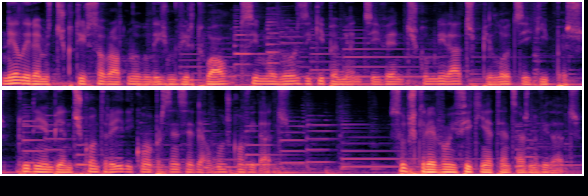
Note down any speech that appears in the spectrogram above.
Nele iremos discutir sobre automobilismo virtual, simuladores, equipamentos, eventos, comunidades, pilotos e equipas, tudo em ambiente descontraído e com a presença de alguns convidados. Subscrevam e fiquem atentos às novidades.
